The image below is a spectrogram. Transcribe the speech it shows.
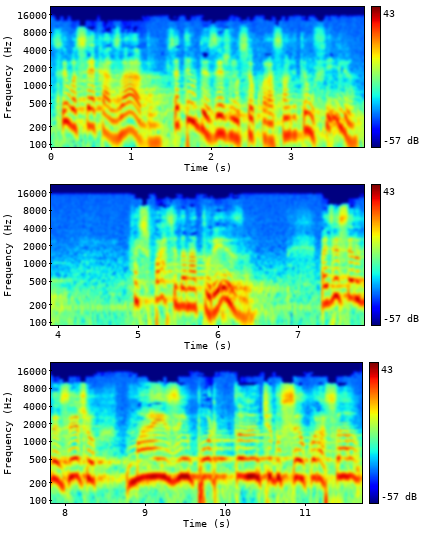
Se você é casado, você tem o desejo no seu coração de ter um filho. Faz parte da natureza. Mas esse era o desejo mais importante do seu coração.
